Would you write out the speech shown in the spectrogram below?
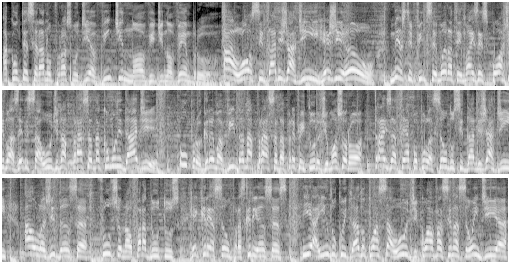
acontecerá no próximo dia 29 de novembro. Alô, Cidade Jardim e região! Neste fim de semana tem mais esporte, lazer e saúde na Praça da Comunidade. O programa Vida na Praça da Prefeitura de Mossoró traz até a população do Cidade Jardim aulas de dança, funcional para adultos, recreação para as crianças e ainda o cuidado com a saúde, com a vacinação em dia,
